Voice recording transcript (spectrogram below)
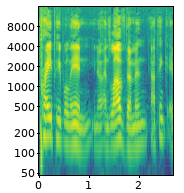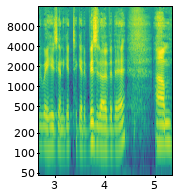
pray people in, you know, and love them. And I think everybody here is going to get to get a visit over there. Um,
